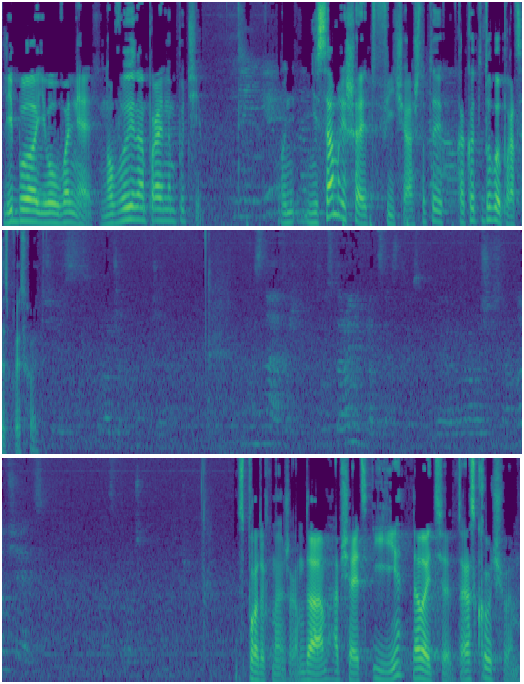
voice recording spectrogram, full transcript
либо его увольняет. Но вы на правильном пути. Он не сам решает фичи, а что-то, какой-то другой процесс происходит. не знаю, это же двусторонний процесс, то есть э, разработчик все равно общается а с С проектом. продукт менеджером да, общается. И давайте раскручиваем.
